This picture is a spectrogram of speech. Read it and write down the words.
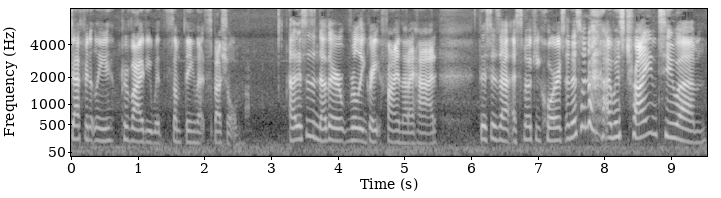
definitely provide you with something that's special uh, this is another really great find that i had this is a, a smoky quartz, and this one I was trying to um,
